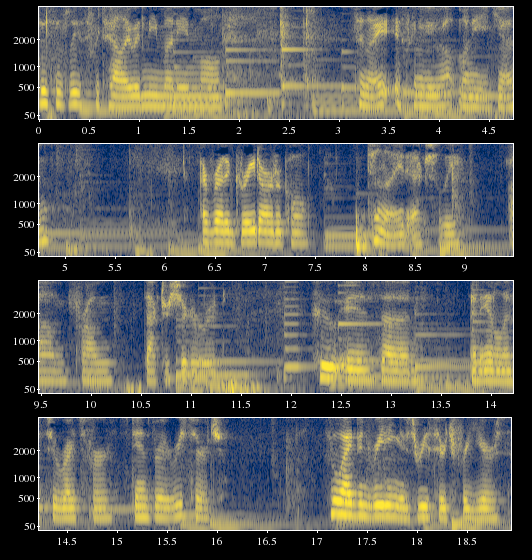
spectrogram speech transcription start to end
this is Lisa Fratelli with Me, Money, and Mold. Tonight it's going to be about money again. I read a great article tonight, actually, um, from Dr. Sjuggerud, who is uh, an analyst who writes for Stansberry Research, who I've been reading his research for years.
